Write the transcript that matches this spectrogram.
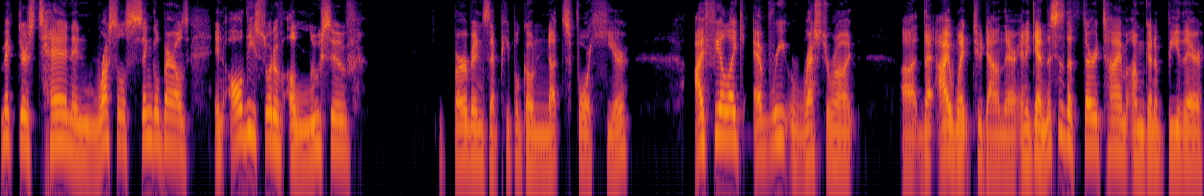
Michter's 10 and Russell's single barrels and all these sort of elusive bourbons that people go nuts for here. I feel like every restaurant uh, that I went to down there, and again, this is the third time I'm gonna be there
